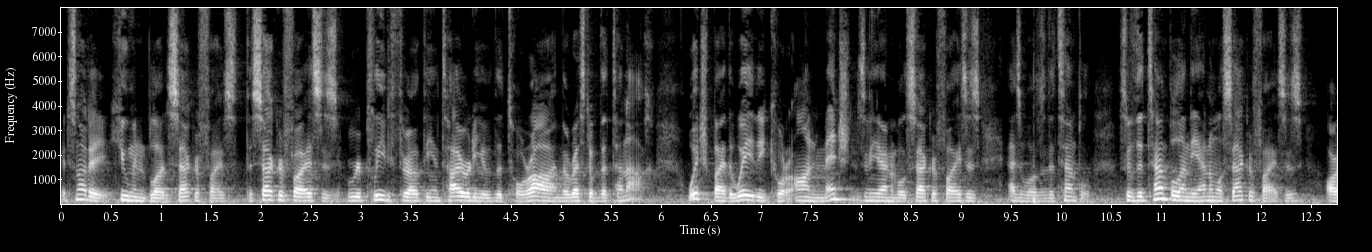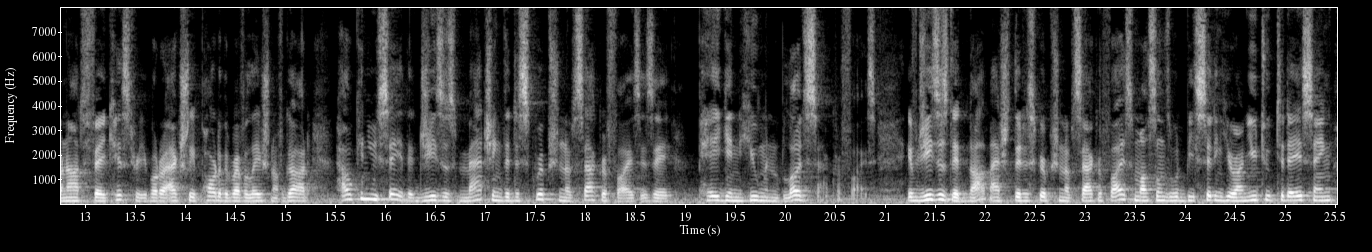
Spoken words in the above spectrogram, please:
it's not a human blood sacrifice. The sacrifice is replete throughout the entirety of the Torah and the rest of the Tanakh, which, by the way, the Quran mentions the animal sacrifices as well as the temple. So if the temple and the animal sacrifices are not fake history, but are actually part of the revelation of God, how can you say that Jesus matching the description of sacrifice is a pagan human blood sacrifice? If Jesus did not match the description of sacrifice, Muslims would be sitting here on YouTube today saying,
